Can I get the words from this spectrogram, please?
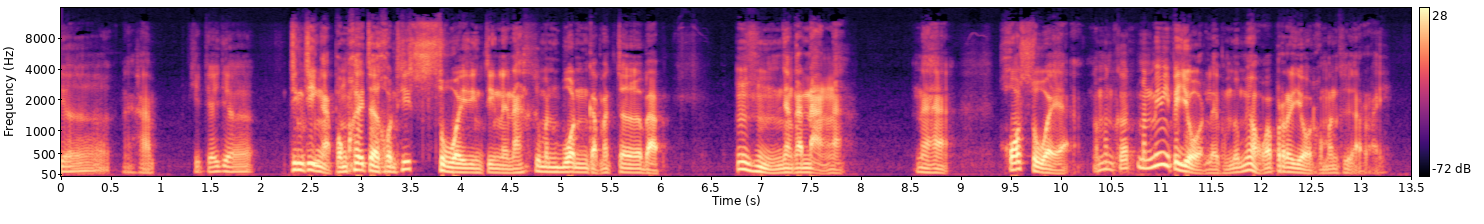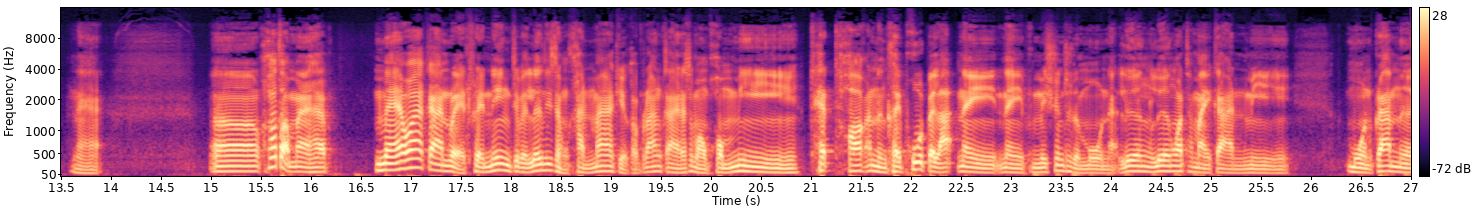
เยอะๆนะครับ คิดเยอะๆจริง ๆอะผมเคยเจอคนที่ซวยจริง ๆ เลยนะ คือมันวนกลับมาเจอแบบ อือหืออย่างกับหนังอะนะฮะ โคตรซวยอะแล้วมันก็มันไม่มีประโยชน์เลย ผมดูไม่ออกว่าประโยชน์ของมันคืออะไรนะฮะเอ่อข้อต่อมาครับ แม้ว่าการเวทเทรนนิ่งจะเป็นเรื่องที่สำคัญมากเกี่ยวกับร่างกายและสมองผมมี TED Talk อันหนึ่งเคยพูดไปละในใน Mission to the Moon อะเรื่องเรื่องว่าทำไมการมีมวลกล้ามเนื้อ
